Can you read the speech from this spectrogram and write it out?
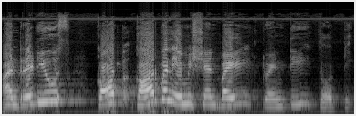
and reduce carb- carbon emission by 2030.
